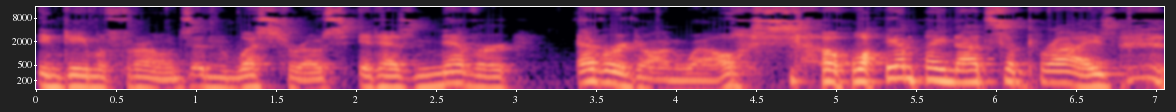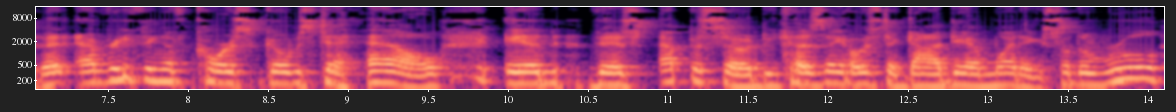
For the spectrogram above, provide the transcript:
in Game of Thrones and Westeros, it has never ever gone well. So why am I not surprised that everything, of course, goes to hell in this episode because they host a goddamn wedding. So the rule,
